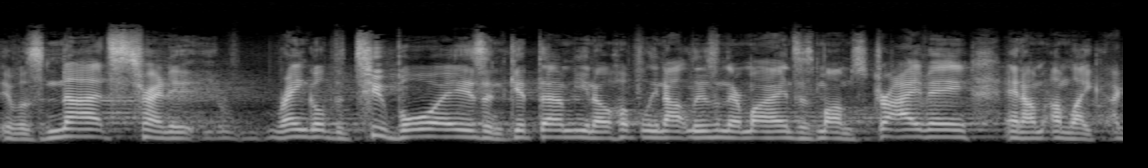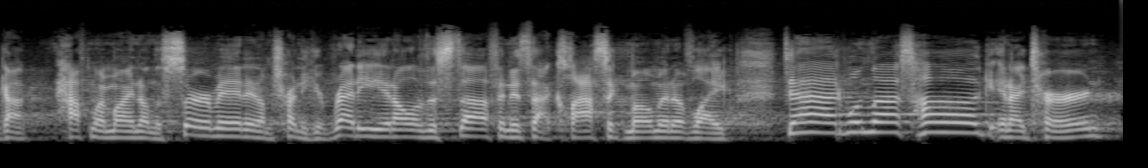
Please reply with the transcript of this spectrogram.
It was nuts trying to wrangle the two boys and get them, you know, hopefully not losing their minds as mom's driving. And I'm, I'm like, I got half my mind on the sermon and I'm trying to get ready and all of this stuff. And it's that classic moment of like, Dad, one last hug. And I turn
